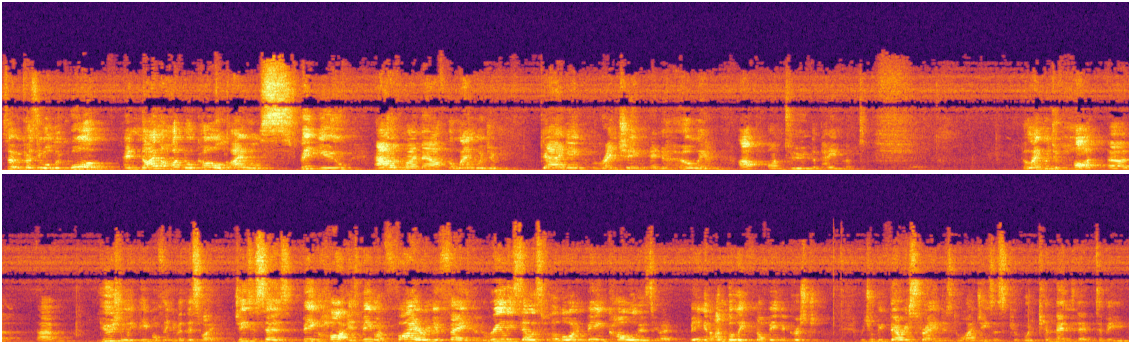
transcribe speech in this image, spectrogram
So, because you are lukewarm and neither hot nor cold, I will spit you out of my mouth the language of gagging, wrenching, and hurling up onto the pavement. The language of hot, uh, um, usually people think of it this way. Jesus says being hot is being on fire in your faith and really zealous for the Lord, and being cold is you know being an unbelief, not being a Christian which will be very strange as to why Jesus would commend them to be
